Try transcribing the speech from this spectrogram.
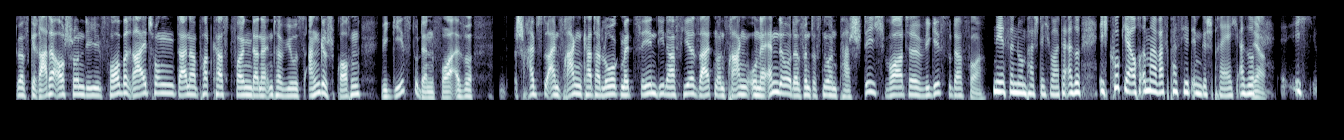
Du hast gerade auch schon die Vorbereitung deiner Podcast-Folgen, deiner Interviews angesprochen. Wie gehst du denn vor? Also schreibst du einen Fragenkatalog mit zehn DIN A4 Seiten und Fragen ohne Ende oder sind es nur ein paar Stichworte? Wie gehst du da vor? Nee, es sind nur ein paar Stichworte. Also ich gucke ja auch immer, was passiert im Gespräch. Also ja. ich,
